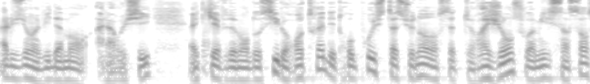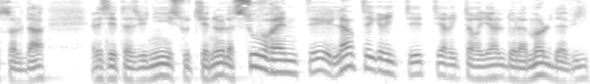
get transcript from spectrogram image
Allusion évidemment à la Russie. Kiev demande aussi le retrait troupes russes stationnant dans cette région, soit 1500 soldats. Les États-Unis soutiennent la souveraineté et l'intégrité territoriale de la Moldavie.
